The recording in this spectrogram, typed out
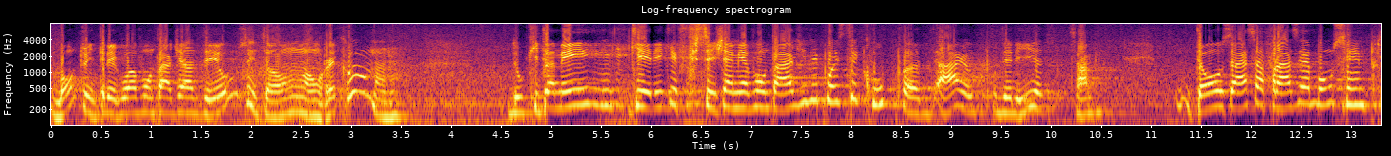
Bom, tu entregou a vontade a Deus, então não reclama. Né? Do que também querer que seja a minha vontade e depois ter culpa. Ah, eu poderia, sabe? Então, usar essa frase é bom sempre.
